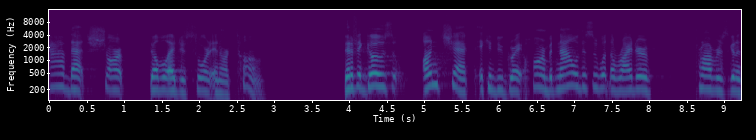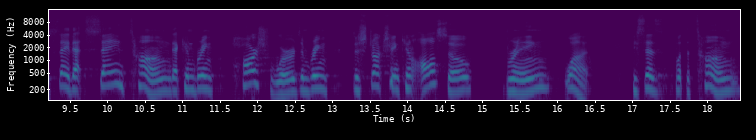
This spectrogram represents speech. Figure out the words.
have that sharp, double edged sword in our tongue. That if it goes unchecked, it can do great harm. But now, this is what the writer of Proverbs is going to say that same tongue that can bring harsh words and bring destruction can also bring what? He says, but the tongue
